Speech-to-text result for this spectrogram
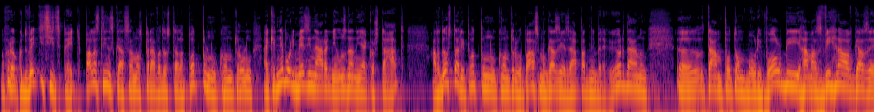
V roku 2005 palestínska samozpráva dostala podplnú kontrolu, aj keď neboli medzinárodne uznaní ako štát, ale dostali podplnú kontrolu pásmo Gazie, západný breh Jordánu. E, tam potom boli voľby, Hamas vyhral v Gaze,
